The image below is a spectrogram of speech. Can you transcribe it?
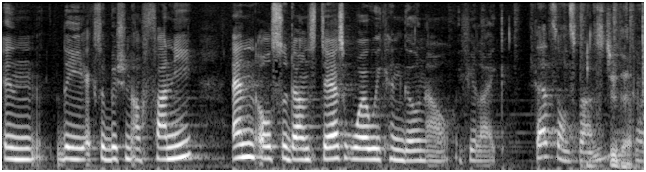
in the exhibition of Fanny and also downstairs where we can go now if you like. That sounds fun. Let's do that.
